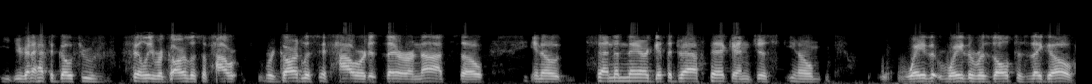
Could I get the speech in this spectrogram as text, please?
You're going to have to go through Philly regardless of how, regardless if Howard is there or not. So, you know, send him there, get the draft pick, and just you know weigh the weigh the results as they go.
